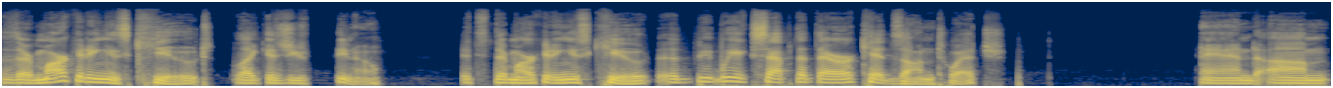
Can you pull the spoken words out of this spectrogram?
Their marketing is cute, like as you you know, it's their marketing is cute. Uh, We accept that there are kids on Twitch, and um,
